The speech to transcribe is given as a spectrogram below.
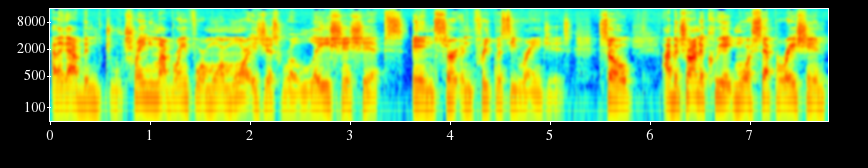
like I've been training my brain for more and more is just relationships in certain frequency ranges. So I've been trying to create more separation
